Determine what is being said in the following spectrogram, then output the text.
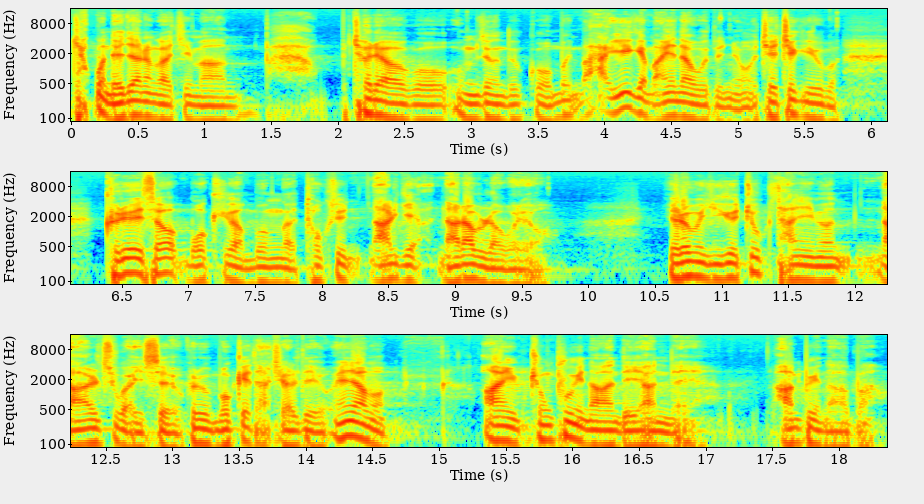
자꾸 내자는 것 같지만 막 철회하고 음성 듣고 뭐 막 얘기 많이 나오거든요. 재책 읽어 그래서 목회가 뭔가 독수 날게 날아보려고 해요. 여러분 이게 쭉 다니면 나을 수가 있어요. 그리고 목회 다 잘 돼요. 왜냐하면 아니 중풍이 나왔는데 안 돼. 안병이 나와봐.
